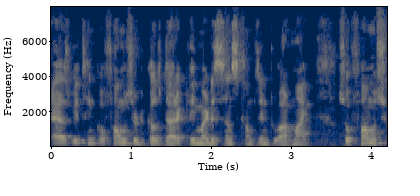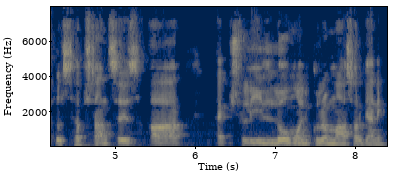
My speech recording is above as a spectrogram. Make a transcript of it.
As we think of pharmaceuticals directly medicines comes into our mind. So pharmaceutical substances are actually low molecular mass organic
